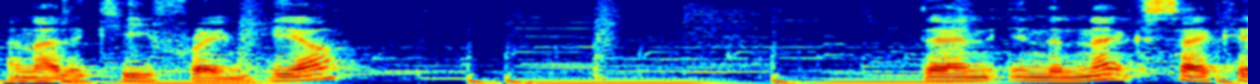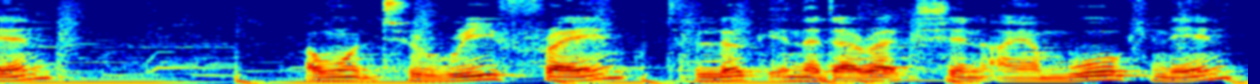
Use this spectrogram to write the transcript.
and add a keyframe here. Then in the next second, I want to reframe to look in the direction I am walking in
